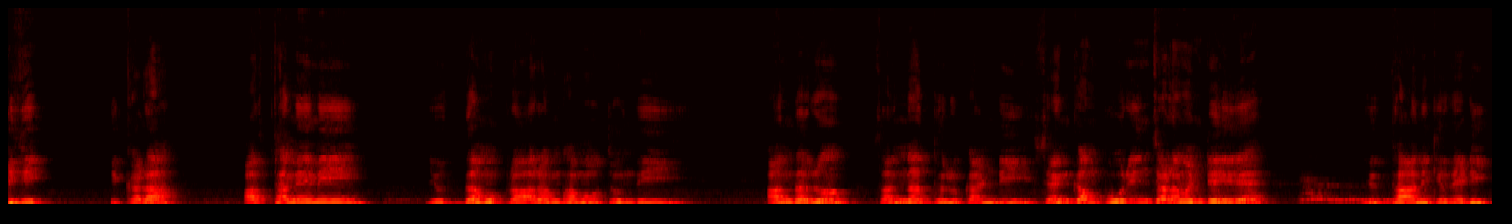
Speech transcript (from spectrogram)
ఇది ఇక్కడ అర్థమేమి? యుద్ధము ప్రారంభమవుతుంది. అందరూ సన్నద్ధులు కండి. శంఖం పూరించడం అంటే యుద్ధానికి రెడీ.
